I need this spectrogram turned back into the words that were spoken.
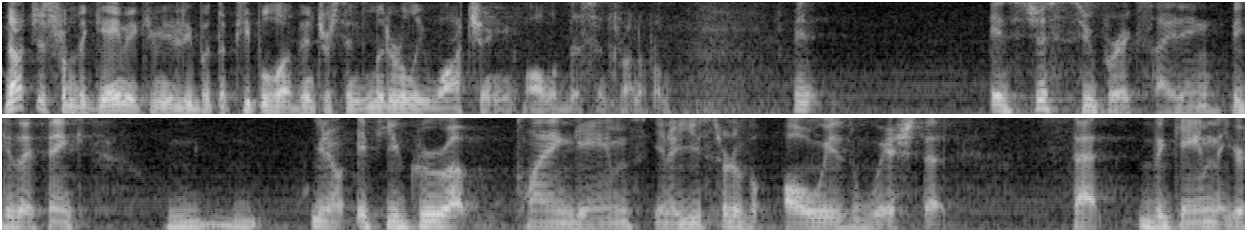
Not just from the gaming community, but the people who have interest in literally watching all of this in front of them. I mean, it's just super exciting because I think, you know, if you grew up playing games, you know, you sort of always wish that that the game that you're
